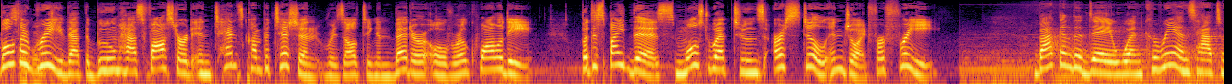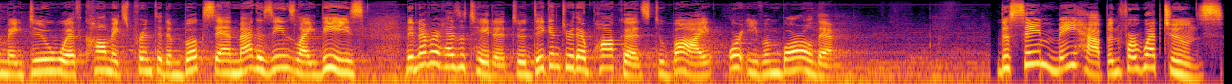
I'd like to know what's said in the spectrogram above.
both agree that the boom has fostered intense competition, resulting in better overall quality. But despite this, most webtoons are still enjoyed for free. Back in the day when Koreans had to make do with comics printed in books and magazines like these, they never hesitated to dig into their pockets to buy or even borrow them. The same may happen for webtoons.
